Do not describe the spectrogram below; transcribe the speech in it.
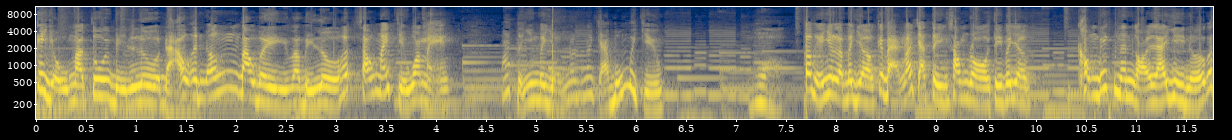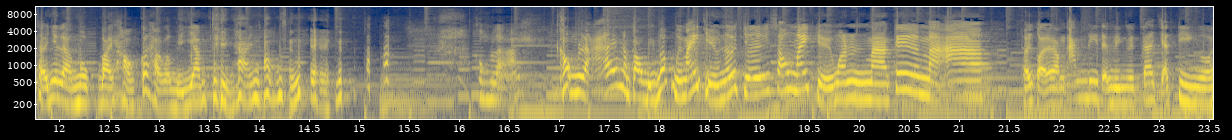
cái vụ mà tôi bị lừa đảo in ấn bao bì và bị lừa hết sáu mấy triệu qua mạng. Nó tự nhiên bây giờ nó nó trả 40 triệu. Wow. có nghĩa như là bây giờ cái bạn đó trả tiền xong rồi thì bây giờ không biết nên gọi là gì nữa. Có thể như là một bài học có thật là bị giam tiền 2 năm chẳng hạn. Không lãi. Không lãi mà còn bị mất mười mấy triệu nữa chứ. Sáu mấy triệu mà mà cái mà à, phải gọi là bằng anh đi tại vì người ta trả tiền rồi.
